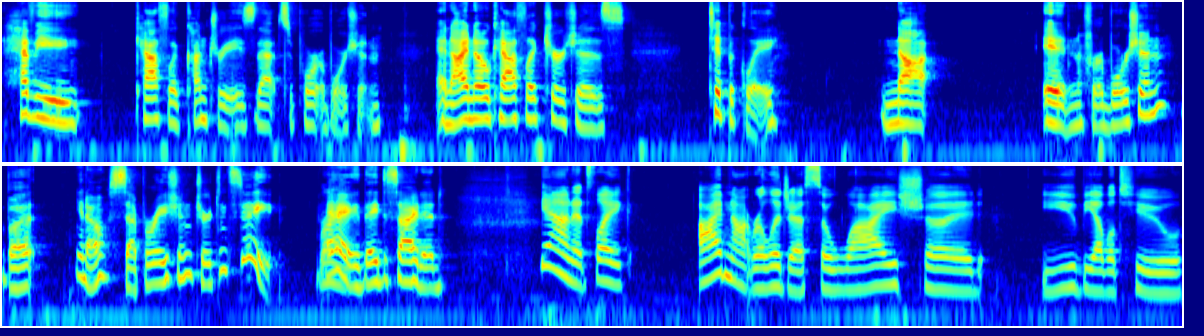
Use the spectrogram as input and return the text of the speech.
heavy Catholic countries that support abortion. And I know Catholic churches typically not in for abortion, but you know, separation church and state. Right. Hey, they decided. Yeah, and it's like I'm not religious, so why should you be able to,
